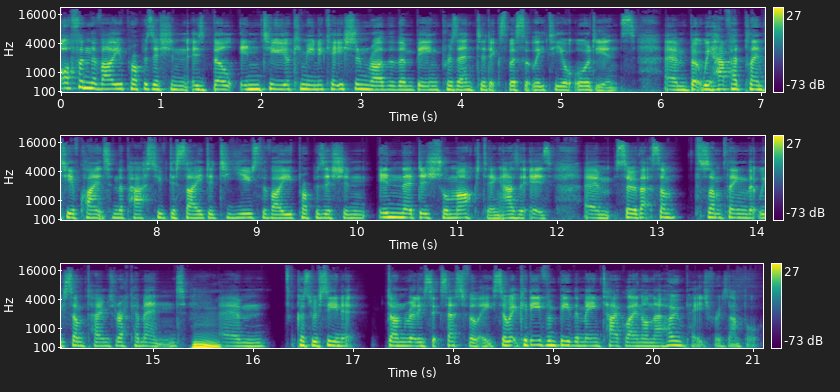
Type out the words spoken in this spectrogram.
Often the value proposition is built into your communication rather than being presented explicitly to your audience. Um, but we have had plenty of clients in the past who've decided to use the value proposition in their digital marketing as it is. Um, so that's some, something that we sometimes recommend because mm. um, we've seen it done really successfully. So it could even be the main tagline on their homepage, for example.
